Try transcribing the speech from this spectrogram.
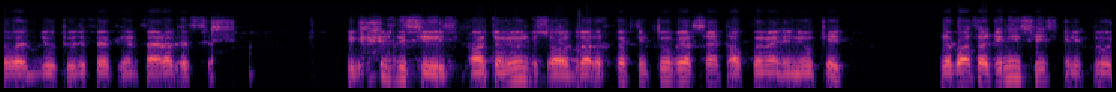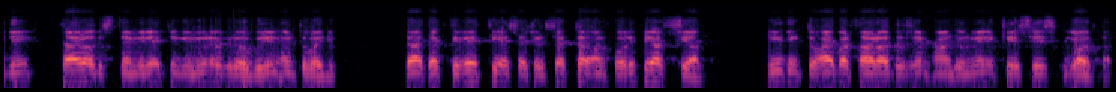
هو due to defect in thyroid itself. Graves' disease, autoimmune disorder affecting 2% of women in UK. The pathogenesis including thyroid stimulating immunoglobulin antibody that activate TSH receptor on follicular cell, leading to hyperthyroidism and in many cases goiter.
